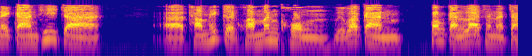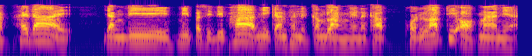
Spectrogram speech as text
ในการที่จะทำให้เกิดความมั่นคง หรือว่าการป้องกันราชนาจักรให้ได้ อย่างดีมีประสิทธิภาพมีการผนึกกำลังเนี่ยนะครับ ผลลัพธ์ที่ออกมาเนี่ย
